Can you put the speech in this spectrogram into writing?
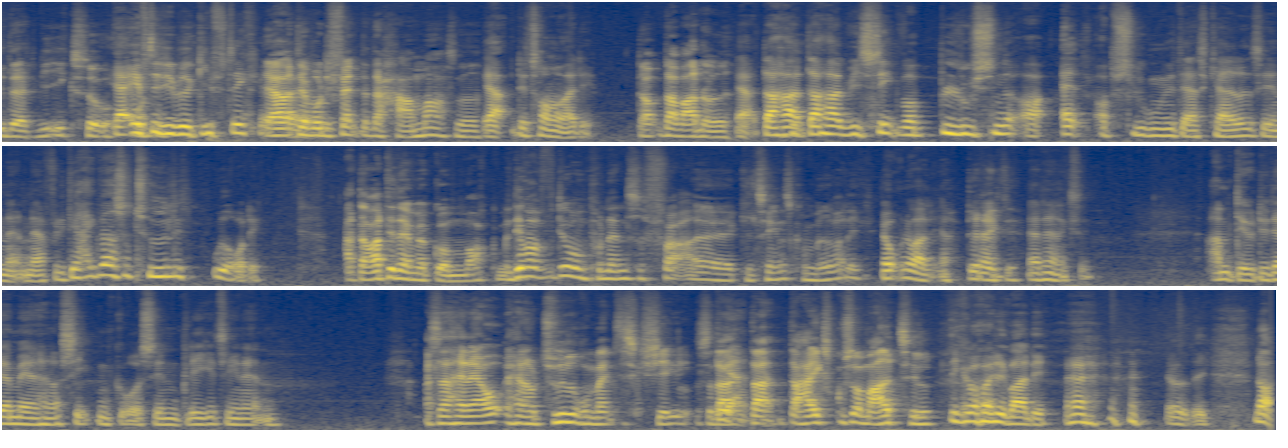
det, der, vi ikke så. Ja, efter de blevet gift, ikke? Ja, der hvor de fandt den der hammer og sådan noget. Ja, det tror jeg var det. Der, der var noget. Ja, der har, der har vi set, hvor blussende og alt opslugende deres kærlighed til hinanden er. Fordi det har ikke været så tydeligt ud over det. Og der var det der med at gå mok, men det var, det var på den anden side før uh, Giltanas kom med, var det ikke? Jo, det var det, ja. Det er rigtigt. Ja, det har han ikke set. Jamen, det er jo det der med, at han har set dem gå og sende blikke til hinanden. Altså, han er jo, han er jo tydelig romantisk sjæl, så der, Ja. der, der har ikke skulle så meget til. Det kan godt være, det var det. jeg ved det ikke. Nå,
